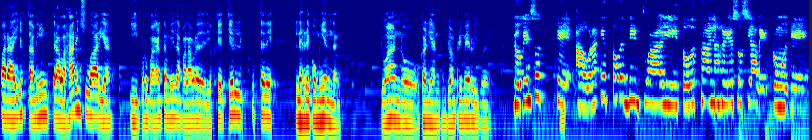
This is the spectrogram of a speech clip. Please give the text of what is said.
para ellos también trabajar en su área y propagar también la palabra de Dios. ¿Qué, ustedes les recomiendan? Joan o Calian, Joan primero y luego. Yo pienso que ahora que todo es virtual y todo está en las redes sociales, como que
